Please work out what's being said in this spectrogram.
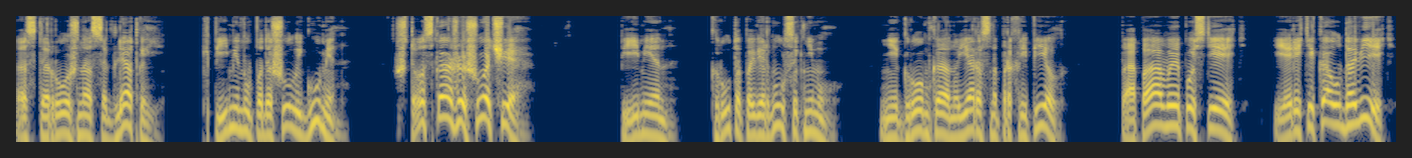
Осторожно, с оглядкой, к Пимену подошел игумен. «Что скажешь, отче?» Пимен круто повернулся к нему, негромко, но яростно прохрипел. «Папа выпустить! Еретика удавить!»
